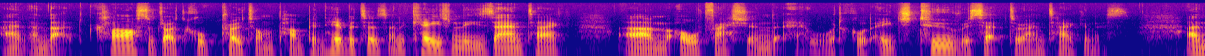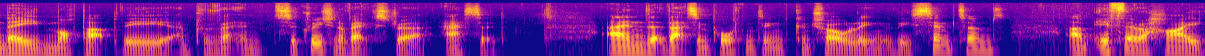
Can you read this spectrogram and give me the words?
and, and, that class of drugs called proton pump inhibitors, and occasionally Zantac, um, old-fashioned, uh, what are called H2 receptor antagonists and they mop up the and prevent secretion of extra acid. And that's important in controlling the symptoms. Um, if there are high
